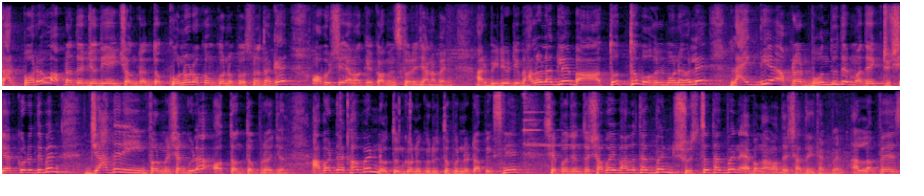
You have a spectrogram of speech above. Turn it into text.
তারপরেও আপনাদের যদি এই সংক্রান্ত কোনো রকম কোনো প্রশ্ন থাকে, অবশ্যই আমাকে কমেন্টস করে জানাবেন। আর ভিডিওটি ভালো লাগলে বা তথ্যবহুল মনে হলে লাইক দিয়ে আপনার বন্ধুদের মাঝে একটু শেয়ার করে দেবেন। যাদের এই ইনফরমেশনগুলো অত্যন্ত প্রয়োজন। আবার দেখা হবে নতুন কোনো গুরুত্বপূর্ণ টপিকস নিয়ে। সে পর্যন্ত সবাই ভালো থাকবেন, সুস্থ থাকবেন এবং আমাদের সাথেই থাকবেন। আল্লাহ হাফেজ।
